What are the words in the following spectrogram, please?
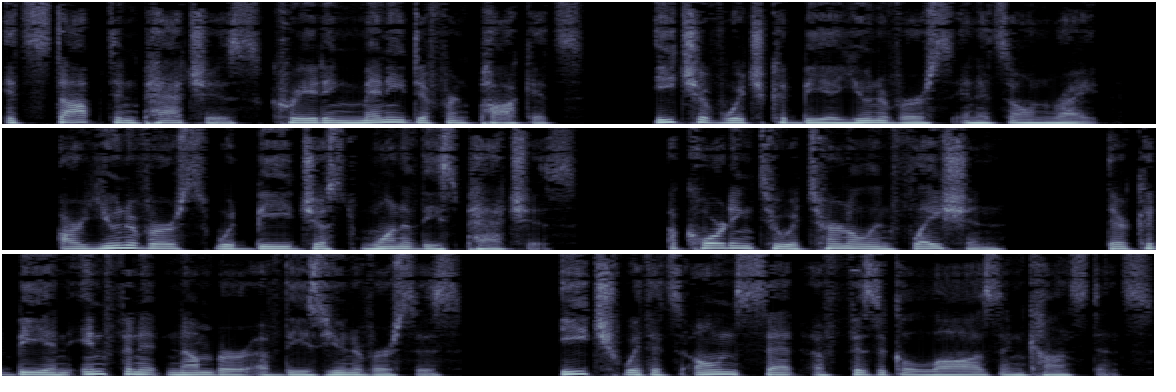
it stopped in patches, creating many different pockets, each of which could be a universe in its own right. Our universe would be just one of these patches. According to eternal inflation, there could be an infinite number of these universes, each with its own set of physical laws and constants.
